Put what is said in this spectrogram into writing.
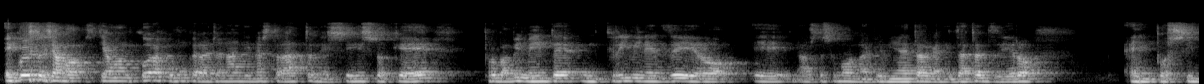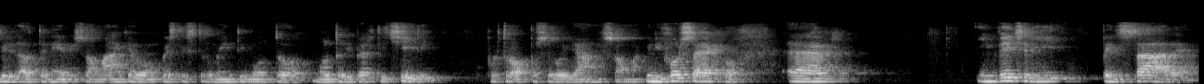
e questo diciamo, stiamo ancora comunque ragionando in astratto, nel senso che probabilmente un crimine zero e allo stesso modo una criminalità organizzata zero è impossibile da ottenere, insomma, anche con questi strumenti molto, molto liberticidi, purtroppo, se vogliamo, insomma. Quindi forse, ecco, eh, invece di pensare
